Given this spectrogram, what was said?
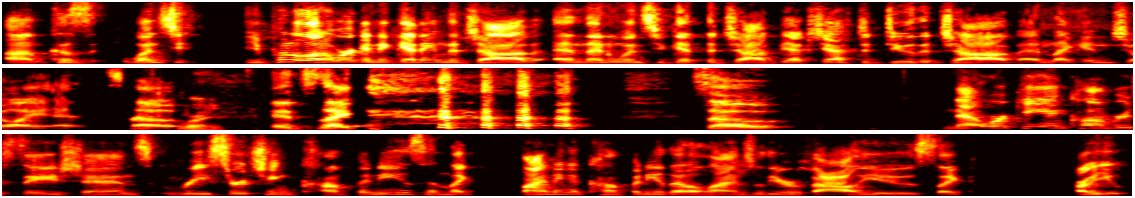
Because um, once you, you put a lot of work into getting the job, and then once you get the job, you actually have to do the job and like enjoy it. So right. it's like, so networking and conversations, researching companies, and like finding a company that aligns with your values. Like, are you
